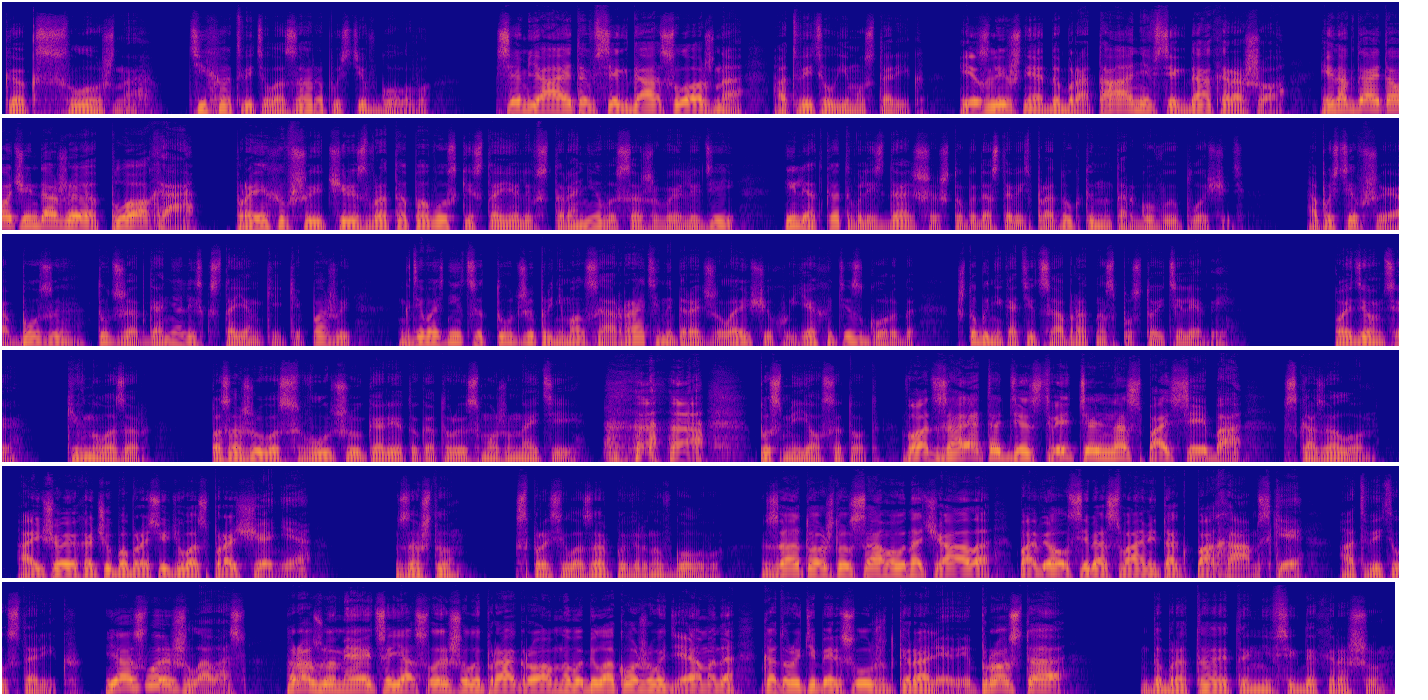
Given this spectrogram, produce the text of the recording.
«Как сложно», — тихо ответил Азар, опустив голову. «Семья — это всегда сложно», — ответил ему старик. «Излишняя доброта не всегда хорошо. Иногда это очень даже плохо». Проехавшие через врата повозки стояли в стороне, высаживая людей, или откатывались дальше, чтобы доставить продукты на торговую площадь. Опустевшие обозы тут же отгонялись к стоянке экипажей, где возница тут же принимался орать и набирать желающих уехать из города, чтобы не катиться обратно с пустой телегой. «Пойдемте», — кивнул Азар. Посажу вас в лучшую карету, которую сможем найти». «Ха-ха!» — посмеялся тот. «Вот за это действительно спасибо!» — сказал он. «А еще я хочу попросить у вас прощения». «За что?» — спросил Азар, повернув голову. «За то, что с самого начала повел себя с вами так по-хамски», — ответил старик. «Я слышал о вас. Разумеется, я слышал и про огромного белокожего демона, который теперь служит королеве. Просто...» «Доброта — это не всегда хорошо»,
